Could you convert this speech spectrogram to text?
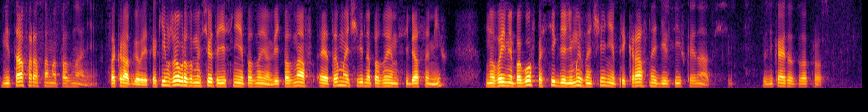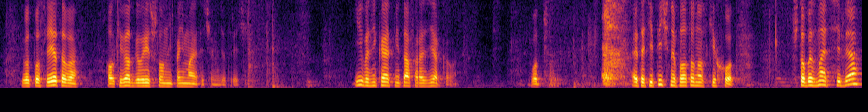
метафора самопознания. Сократ говорит, каким же образом мы все это яснее познаем? Ведь познав это, мы, очевидно, познаем себя самих, но во имя богов постигли ли мы значение прекрасной дельфийской надписи? Возникает этот вопрос. И вот после этого Алкивиад говорит, что он не понимает, о чем идет речь. И возникает метафора зеркала. Вот это типичный платоновский ход. Чтобы знать себя,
